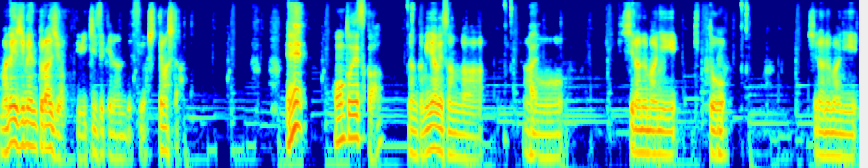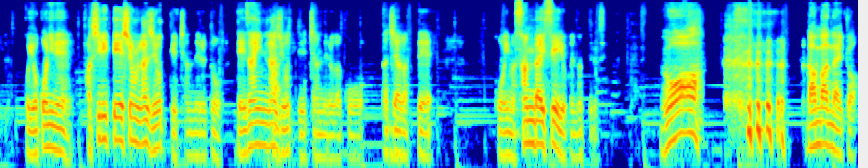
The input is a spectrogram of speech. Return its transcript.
マネジメントラジオっていう位置づけなんですよ。知ってました？え？本当ですか？なんか、みなべさんが、あの、知らぬ間に、きっと、知らぬ間に、こう横にね、ファシリテーションラジオっていうチャンネルと、デザインラジオっていうチャンネルがこう、立ち上がって、こう今三大勢力になってるんですよ。うわー！頑張んないと。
